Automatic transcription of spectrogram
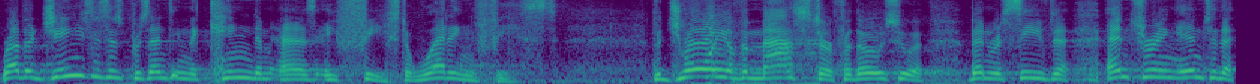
Rather, Jesus is presenting the kingdom as a feast, a wedding feast. The joy of the master for those who have been received, uh, entering into the,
